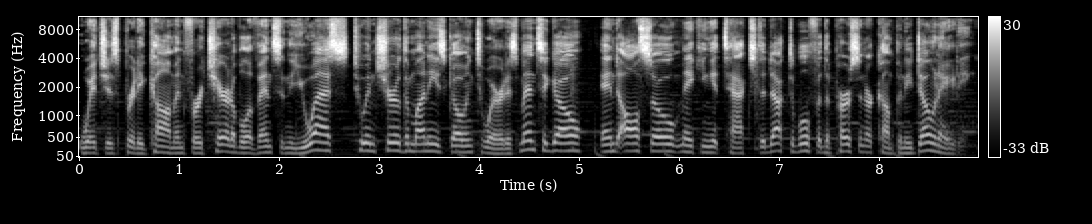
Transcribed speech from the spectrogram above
which is pretty common for charitable events in the US to ensure the money is going to where it is meant to go and also making it tax deductible for the person or company donating.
